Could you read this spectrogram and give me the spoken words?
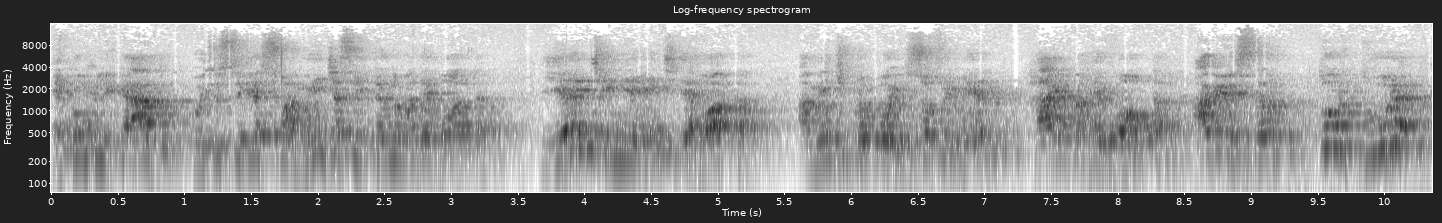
É complicado, pois isso seria sua mente aceitando uma derrota. E ante a inerente derrota, a mente propõe sofrimento, raiva, revolta, agressão, tortura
